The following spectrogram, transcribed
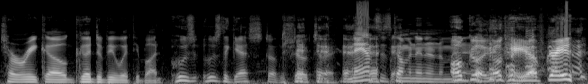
Tirico, good to be with you, bud. Who's who's the guest on the show today? Nantz is coming in in a minute. oh, good. Okay, you upgraded.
